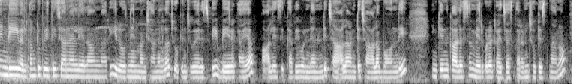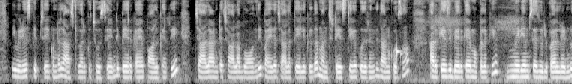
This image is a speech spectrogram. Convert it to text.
అండి. Welcome to Preethi channel. ఎలా ఉన్నారు? ఈరోజు నేను మన ఛానల్లో చూపించబోయే రెసిపీ బీరకాయ పాలేసి కర్రీ వండానండి. చాలా అంటే చాలా బాగుంది. ఇంకెందుకు ఆలస్యం? మీరు కూడా ట్రై చేస్తారని చూపిస్తున్నాను. ఈ వీడియో స్కిప్ చేయకుండా లాస్ట్ వరకు చూసేయండి. బీరకాయ పాలు కర్రీ చాలా అంటే చాలా బాగుంది. పైగా చాలా తేలికగా మంచి టేస్టీగా కుదిరింది. దానికోసం అర కేజీ బీరకాయ ముక్కలకి మీడియం సైజ్ ఉల్లిపాయలు రెండు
